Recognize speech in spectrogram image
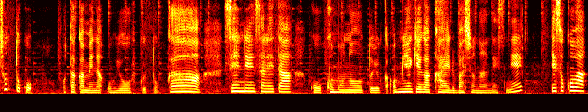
ちょっとこうお高めなお洋服とか洗練されたこう小物というかお土産が買える場所なんですね。でそこは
